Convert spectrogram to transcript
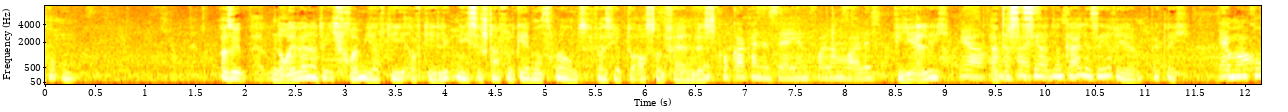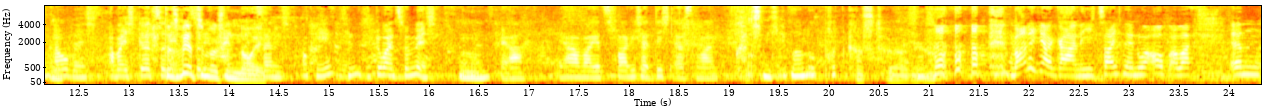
Gucken. Also äh, neu wäre natürlich, ich freue mich auf die, auf die nächste Staffel Game of Thrones. Ich weiß nicht, ob du auch so ein Fan bist. Ich gucke gar keine Serien, voll langweilig. Wie ehrlich? Ja, ohne das Scheiß. ist ja eine geile Serie, wirklich. Ja, Kann man glaub, gucken. glaube ich. Aber ich gehöre zu Das wäre zu zum Beispiel neu. 1%. Okay, du meinst für mich? Mhm. Ja. Ja, aber jetzt frage ich ja dich erstmal. Du kannst nicht immer nur Podcast hören. Ja? Mache ich ja gar nicht, ich zeichne ja nur auf. Aber ähm,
